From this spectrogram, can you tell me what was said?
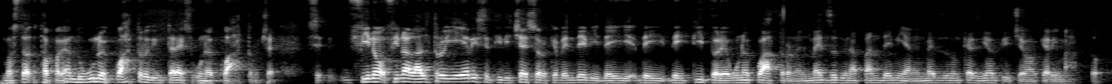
ma sto, sto, pagando 1,4 di interesse, 1,4, cioè se, fino, fino, all'altro ieri se ti dicessero che vendevi dei, dei, dei titoli a 1,4 nel mezzo di una pandemia, nel mezzo di un casino, ti dicevano che eri matto.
